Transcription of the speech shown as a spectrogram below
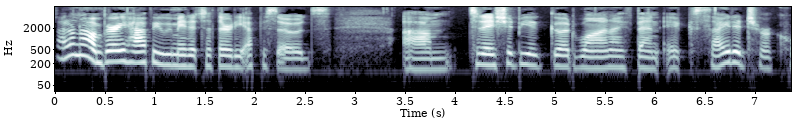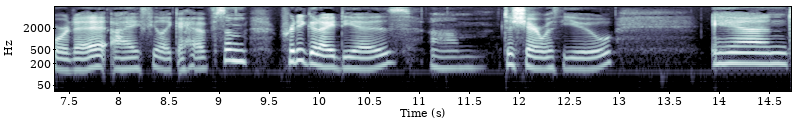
I don't know, I'm very happy we made it to 30 episodes. Um, today should be a good one. I've been excited to record it. I feel like I have some pretty good ideas um, to share with you. And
